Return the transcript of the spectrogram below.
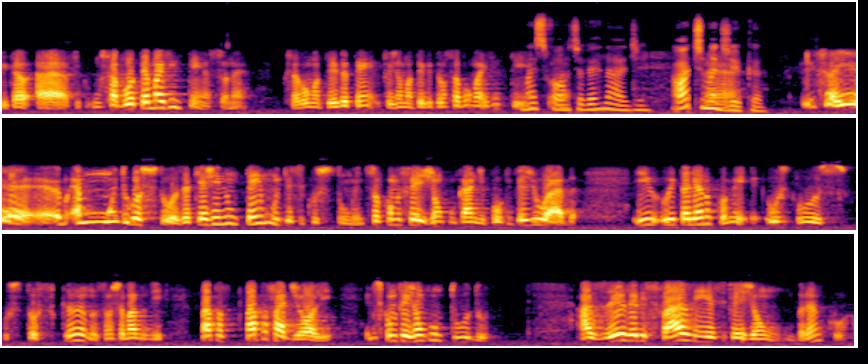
fica, ah, fica um sabor até mais intenso, né? O sabor manteiga tem, feijão manteiga tem um sabor mais intenso. Mais né? forte, é verdade. Ótima É. dica. Isso aí é, é- é muito gostoso. Aqui a gente não tem muito esse costume. A gente só come feijão com carne de porco e feijoada. E o italiano come. Os, os, os toscanos são chamados de papa, papa fagioli. Eles comem feijão com tudo. Às vezes eles fazem esse feijão branco,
